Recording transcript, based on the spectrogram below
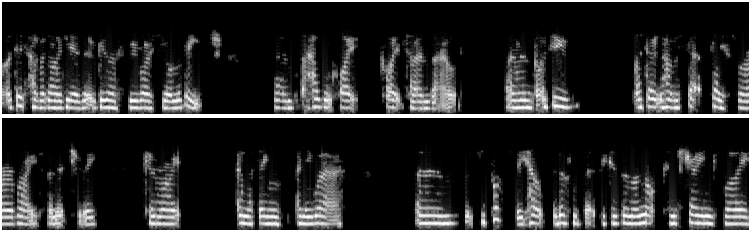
I did have an idea that it would be nice to be writing on the beach, um, but that hasn't quite quite turned out. Um, but I do, I don't have a set place where I write. I literally can write anything anywhere, um, which possibly helps a little bit because then I'm not constrained by,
